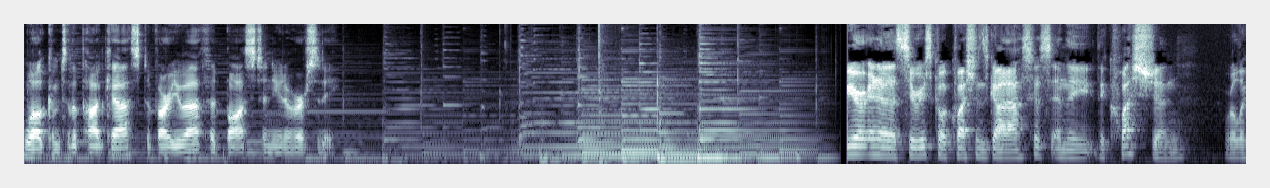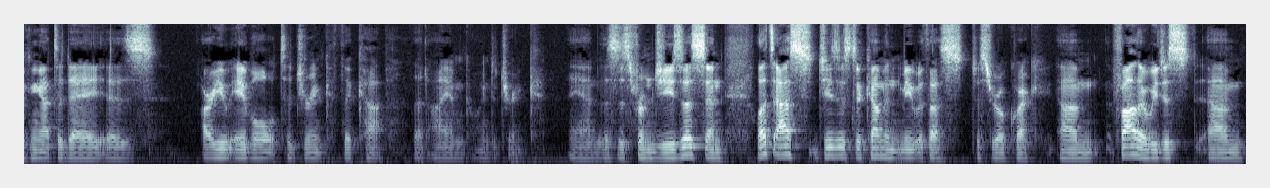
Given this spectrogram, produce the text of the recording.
Welcome to the podcast of RUF at Boston University. We are in a series called Questions God Asks Us, and the, the question we're looking at today is Are you able to drink the cup that I am going to drink? And this is from Jesus. And let's ask Jesus to come and meet with us just real quick. Um, Father, we just um,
